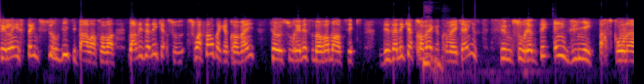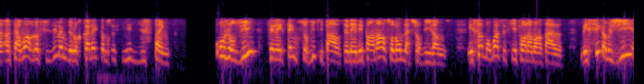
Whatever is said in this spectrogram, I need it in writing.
C'est l'instinct de survie qui parle en ce moment. Dans les années 60 à 80, c'est un souverainisme romantique. Des années 80 à 95, c'est une souveraineté indignée parce qu'on a Ottawa a refusé même de le reconnaître comme société distincte. Aujourd'hui, c'est l'instinct de survie qui parle. C'est l'indépendance au nom de la survivance. Et ça, pour moi, c'est ce qui est fondamental. Mais si, comme je dis,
